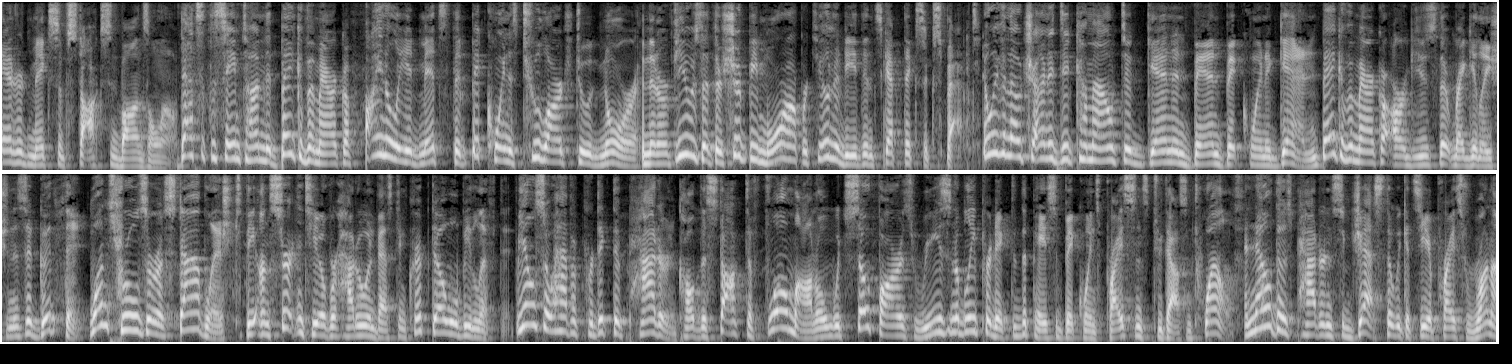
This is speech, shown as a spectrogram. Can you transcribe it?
standard mix of stocks and bonds alone. That's at the same time that Bank of America finally admits that Bitcoin is too large to ignore and that our view is that there should be more opportunity than skeptics expect. Now, even though China did come out again and ban Bitcoin again, Bank of America argues that regulation is a good thing. Once rules are established, the uncertainty over how to invest in crypto will be lifted. We also have a predictive pattern called the stock to flow model, which so far has reasonably predicted the pace of Bitcoin's price since 2012. And now those patterns suggest that we could see a price run up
